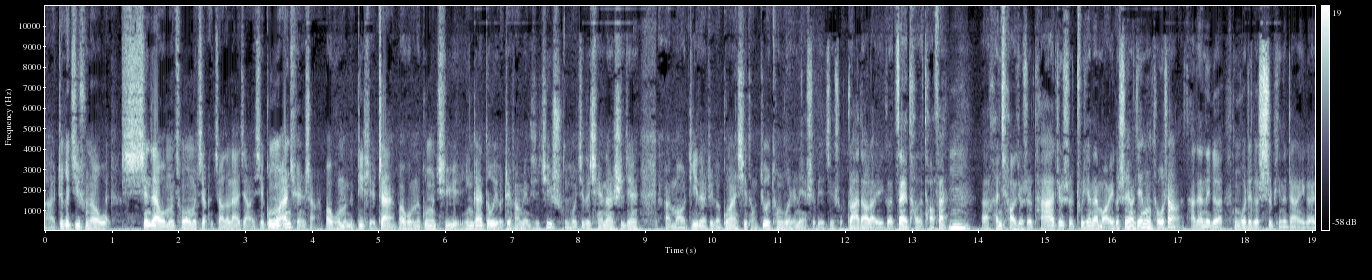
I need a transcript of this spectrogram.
啊，这个技术呢，我现在我们从我们角角度来讲，一些公共安全上，包括我们的地铁站，包括我们的公共区域，应该都有这方面的一些技术。我记得前一段时间，啊，某地的这个公安系统就通过人脸识别技术抓到了一个在逃的逃犯。嗯，啊，很巧，就是他就是出现在某一个摄像监控头上，他在那个通过这个视频的这样一个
